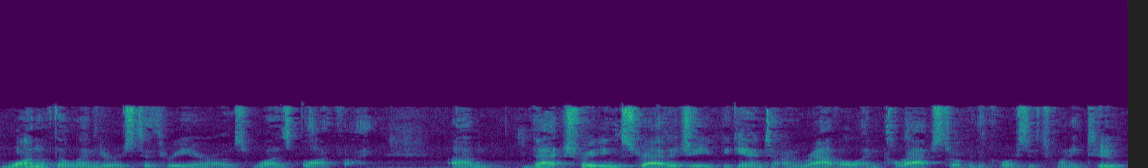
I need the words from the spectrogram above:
One of the lenders to Three Arrows was BlockFi. Um, that trading strategy began to unravel and collapsed over the course of 22,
